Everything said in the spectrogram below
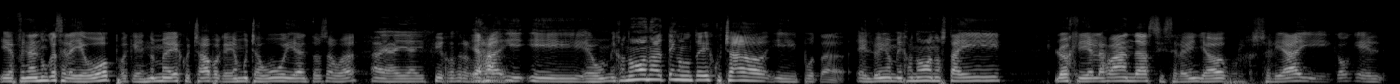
Y al final nunca se la llevó porque no me había escuchado porque había mucha bulla, entonces esa weá. Ay, ay, ay, fijo se lo Y, ajá, y, y el weón me dijo, no, no la tengo, no te había escuchado. Y puta, el dueño me dijo, no, no está ahí. Luego escribí en las bandas y se la habían llevado por casualidad. Y creo que él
